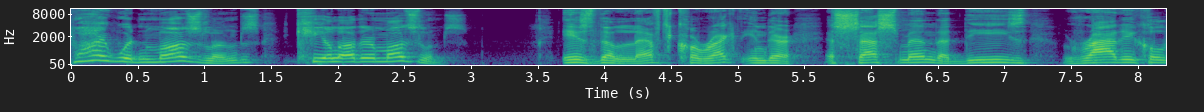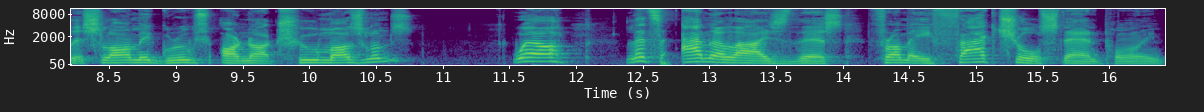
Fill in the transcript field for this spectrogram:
Why would Muslims kill other Muslims? Is the left correct in their assessment that these radical Islamic groups are not true Muslims? Well, let's analyze this from a factual standpoint,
